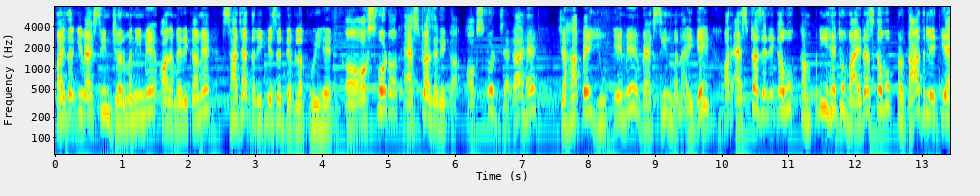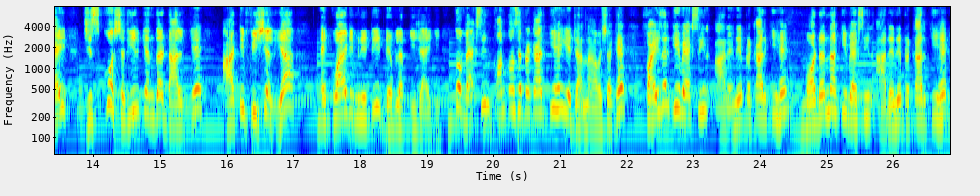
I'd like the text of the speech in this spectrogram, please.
फाइजर की वैक्सीन जर्मनी में और अमेरिका में साझा तरीके से डेवलप हुई है। ऑक्सफोर्ड और एस्ट्राजेनेका ऑक्सफोर्ड जगह है जहाँ पे यूके में वैक्सीन बनाई गई और एस्ट्राजेनेका वो कंपनी है जो वायरस का वो पदार्थ लेके आई जिसको शरीर के अंदर डाल के आर्टिफिशियल या एक्वायर्ड इम्यूनिटी डेवलप की जाएगी। तो वैक्सीन कौन कौन से प्रकार की है, ये जानना आवश्यक है। फाइजर की वैक्सीन आरएनए प्रकार की है मॉडर्ना की वैक्सीन आरएनए प्रकार की है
